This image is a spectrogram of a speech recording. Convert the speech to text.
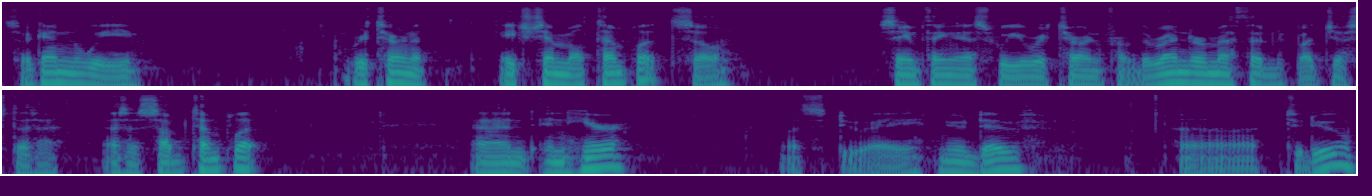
So again, we return an HTML template. So same thing as we return from the render method, but just as a, as a subtemplate. And in here, let's do a new div uh, to do.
